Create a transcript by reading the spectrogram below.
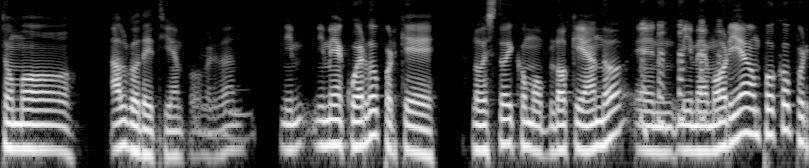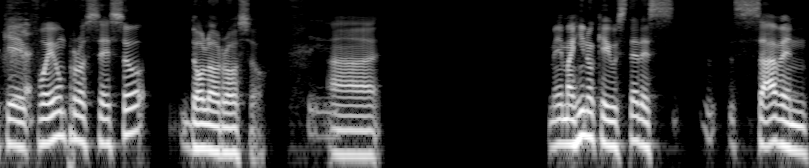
tomó algo de tiempo, ¿verdad? ni, ni, me acuerdo porque lo estoy como bloqueando en mi memoria un poco porque fue un proceso doloroso. Ah, me imagino que ustedes saben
